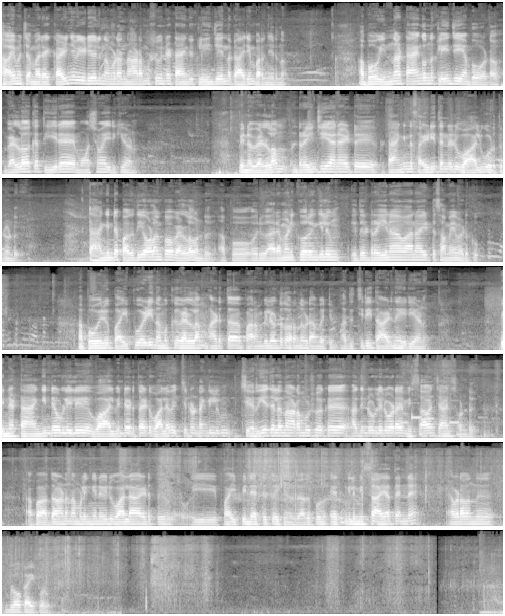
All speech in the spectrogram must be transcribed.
Hi മച്ചന്മാരെ കഴിഞ്ഞ വീഡിയോയിൽ നമ്മുടെ നാടൻമുഷുവിന്റെ ടാങ്ക് ക്ലീൻ ചെയ്യുന്ന കാര്യം പറഞ്ഞിരുന്നു. അപ്പോൾ ഇന്ന് ആ ടാങ്ക് ഒന്ന് ക്ലീൻ ചെയ്യാൻ പോകും കേട്ടോ വെള്ളമൊക്കെ തീരെ മോശമായിരിക്കുകയാണ്. പിന്നെ വെള്ളം ഡ്രെയിൻ ചെയ്യാനായിട്ട് ടാങ്കിന്റെ സൈഡിൽ തന്നെ ഒരു വാൽവ് കൊടുത്തിട്ടുണ്ട്. ടാങ്കിന്റെ പകുതിയോളം ഇപ്പോൾ വെള്ളമുണ്ട്. അപ്പോൾ ഒരു അരമണിക്കൂറെങ്കിലും ഇത് ഡ്രെയിൻ ആവാനായിട്ട് സമയമെടുക്കും. അപ്പോൾ ഒരു പൈപ്പ് വഴി നമുക്ക് വെള്ളം അടുത്ത പറമ്പിലോട്ട് തുറന്നു വിടാൻ പറ്റും. അത് ഇച്ചിരി താഴ്ന്ന ഏരിയയാണ്. പിന്നെ ടാങ്കിന്റെ ഉള്ളിൽ വാൽവിന്റെ അടുത്തായിട്ട് വല വെച്ചിട്ടുണ്ടെങ്കിലും ചെറിയ ചില നാടൻ മുഴുവൊക്കെ അതിന്റെ ഉള്ളിലൂടെ മിസ്സാവാൻ ചാൻസ് ഉണ്ട്. അപ്പോൾ അതാണ് നമ്മളിങ്ങനെ ഒരു വല എടുത്ത് ഈ പൈപ്പിന്റെ അറ്റത്ത് വെക്കുന്നത്. അതിപ്പോൾ ഏതെങ്കിലും മിസ്സായാൽ തന്നെ അവിടെ വന്ന് ബ്ലോക്ക് ആയിക്കോളും.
